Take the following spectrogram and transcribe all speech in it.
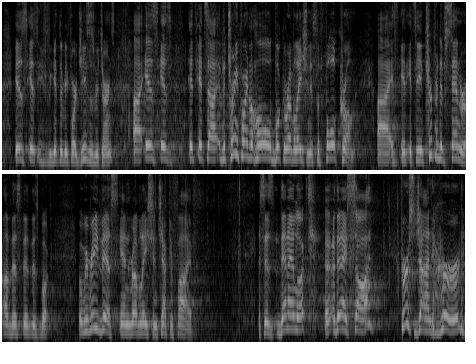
is, is if we get there before Jesus returns, uh, is, is it, it's uh, the turning point of the whole book of Revelation. It's the fulcrum. Uh, it's, it, it's, the interpretive center of this, this, this book. But we read this in Revelation chapter 5. It says, Then I looked, uh, then I saw, first John heard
